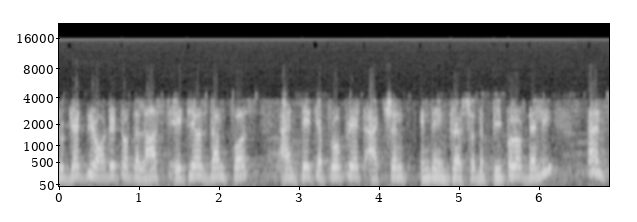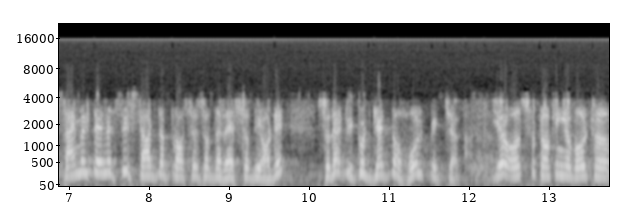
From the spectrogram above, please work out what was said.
to get the audit of the last eight years done first and take appropriate action in the interest of the people of Delhi and simultaneously start the process of the rest of the audit so that we could get the whole picture. You're also talking about uh,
